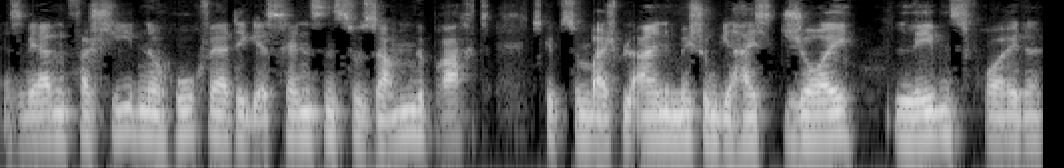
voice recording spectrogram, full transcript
es werden verschiedene hochwertige Essenzen zusammengebracht. Es gibt zum Beispiel eine Mischung, die heißt Joy, Lebensfreude.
